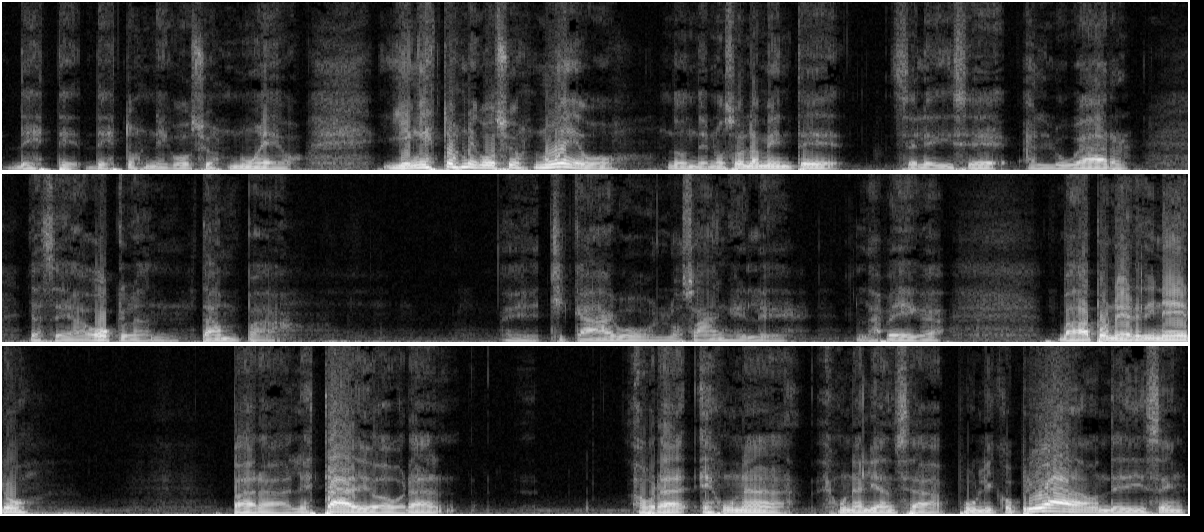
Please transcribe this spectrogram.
de, este, de estos negocios nuevos. Y en estos negocios nuevos, donde no solamente se le dice al lugar, ya sea Oakland, Tampa, eh, Chicago, Los Ángeles, Las Vegas, va a poner dinero para el estadio. Ahora, ahora es, una, es una alianza público-privada donde dicen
